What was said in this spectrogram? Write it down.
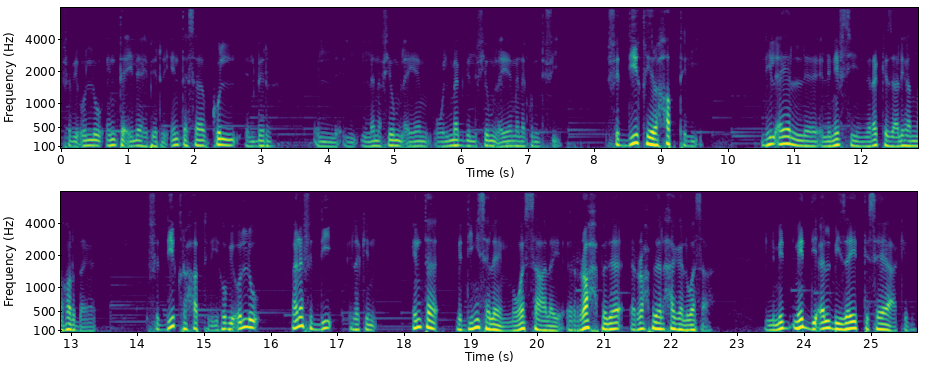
فبيقول له أنت إله بري أنت سبب كل البر ال- اللي أنا في يوم من الأيام والمجد اللي في يوم من الأيام أنا كنت فيه. في الضيق رحبت لي. دي الآية اللي نفسي نركز عليها النهارده يعني. في الضيق رحبت لي. هو بيقول له أنا في الضيق لكن أنت مديني سلام موسع عليا. الرحب ده الرحب ده الحاجة الواسعة اللي مد مدي قلبي زي اتساع كده.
